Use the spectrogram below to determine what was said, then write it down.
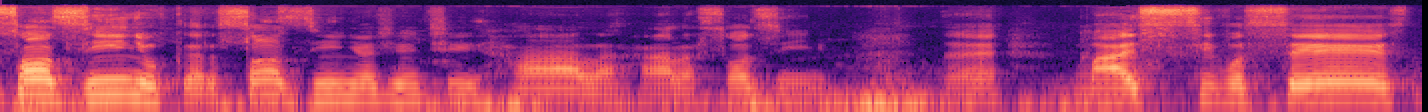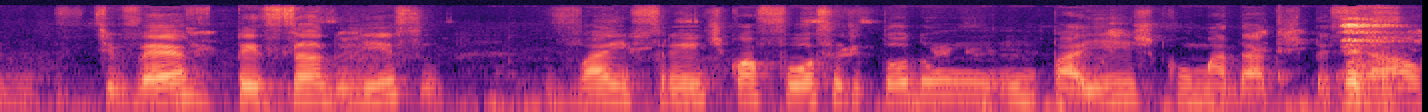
sozinho, cara, sozinho a gente rala, rala sozinho, né? Mas se você estiver pensando nisso, vai em frente com a força de todo um, um país, com uma data especial,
